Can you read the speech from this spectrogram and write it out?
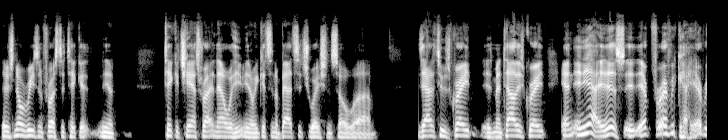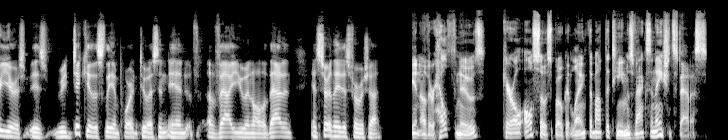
there's no reason for us to take it, you know. Take a chance right now where he, you know, he gets in a bad situation. So, uh, his attitude's great. His mentality's great. And and yeah, it is it, for every guy. Every year is, is ridiculously important to us and, and of value and all of that. And and certainly it is for Rashad. In other health news, Carroll also spoke at length about the team's vaccination status.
